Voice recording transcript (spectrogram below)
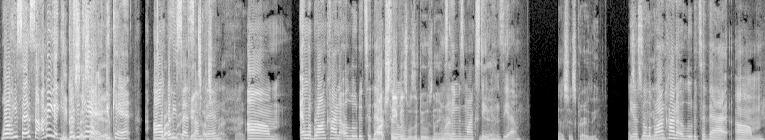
Well, he said something. I mean, because you say can't, yeah. you can't. Um, Right, but he right. said You can't touch him, something. right. Um, and LeBron kind of alluded to that. Mark too. Stevens was a dude's name, His name is Mark Stevens. Yeah, That's just crazy. That's yeah. So. LeBron kind of alluded to that. Um,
